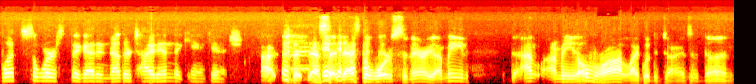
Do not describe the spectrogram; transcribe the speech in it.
what's the worst? They got another tight end that can't catch. I, that, that's that's the worst scenario. I mean, I, I mean, overall, I like what the Giants have done.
